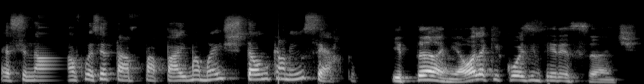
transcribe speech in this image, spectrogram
é sinal que você está, papai e mamãe estão no caminho certo. E Tânia, olha que coisa interessante.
